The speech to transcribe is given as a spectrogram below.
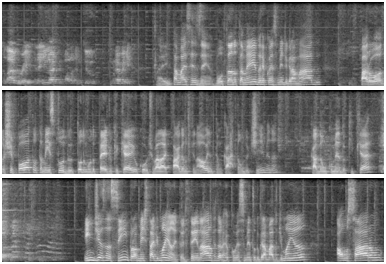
collaborate. And then you guys can follow him too. Whenever he... Aí tá mais resenha. Voltando também do reconhecimento de gramado. Parou no Chipoto, também estudo. Todo mundo pede o que quer e o coach vai lá e paga no final. Ele tem um cartão do time, né? Cada um comendo o que quer. Em dias assim, provavelmente está de manhã. Então eles treinaram, fizeram o reconhecimento do gramado de manhã, almoçaram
